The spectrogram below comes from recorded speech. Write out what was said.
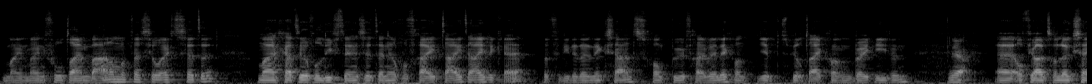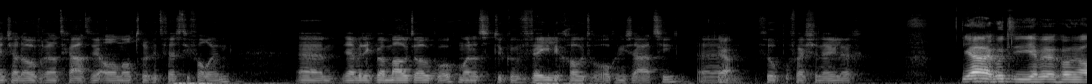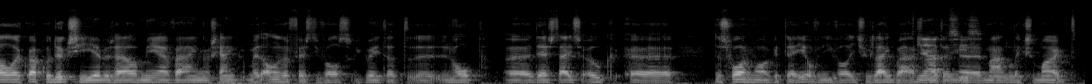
mijn, mijn fulltime baan om een festival echt te zetten. Maar er gaat heel veel liefde in zitten en heel veel vrije tijd eigenlijk. Hè. We verdienen er niks aan. Het is gewoon puur vrijwillig, want je speelt eigenlijk gewoon break-even. Ja. Of je houdt er een leuk centje aan over en het gaat weer allemaal terug het festival in. Ehm ja, wellicht bij Mout ook hoor, maar dat is natuurlijk een veel grotere organisatie. Ehm, Ja. Veel professioneler. Ja, goed, die hebben gewoon al eh, qua productie hebben zij al meer ervaring waarschijnlijk met andere festivals. Ik weet dat eh, een hop eh, destijds ook de Swan Market deed, of in ieder geval iets vergelijkbaars Ja, met een precies. maandelijkse markt.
